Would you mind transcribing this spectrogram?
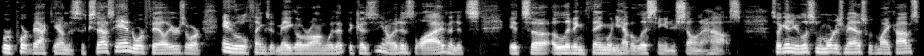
We'll report back to you on the success and or failures or any little things that may go wrong with it because, you know, it is live and it's, it's a, a living thing when you have a listing and you're selling a house. So again, you're listening to Mortgage Madness with Mike Hobbs.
